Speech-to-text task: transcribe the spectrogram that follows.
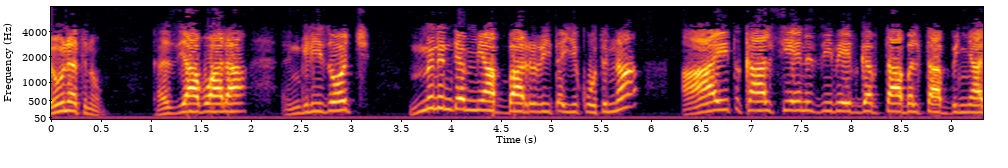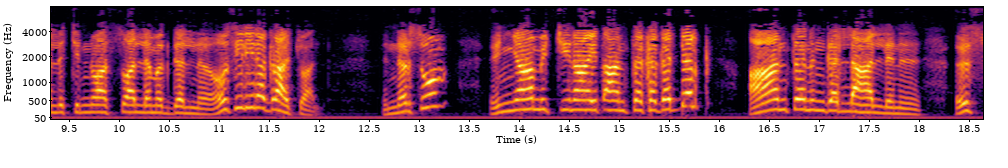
እውነት ነው። ከዚያ በኋላ እንግሊዞች ምን እንደሚያባርር ይጠይቁትና አይጥ ካልሴን እዚህ ቤት ገብታ በልታብኛለች እሷን ለመግደል ነው ሲል ይነግራቸዋል። እነርሱም እኛም እቺን አይጥ አንተ ከገደልክ አንተን እንገላሃለን እሷ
